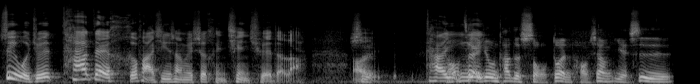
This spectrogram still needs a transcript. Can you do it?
所以我觉得他在合法性上面是很欠缺的啦。是，他应该用他的手段，好像也是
